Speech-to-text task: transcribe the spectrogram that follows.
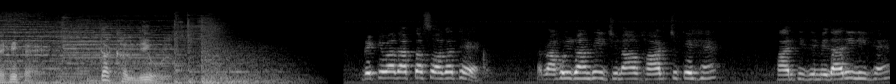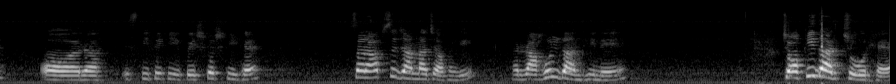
रहे हैं। दखल न्यूज़। ब्रेक के बाद आपका स्वागत है। राहुल गांधी चुनाव हार चुके हैं हार की ज़िम्मेदारी ली है और इस्तीफे की पेशकश की है। सर आपसे जानना चाहूँगी राहुल गांधी ने चौकीदार चोर है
